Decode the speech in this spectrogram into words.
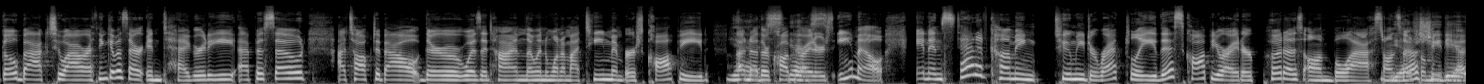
go back to our, I think it was our integrity episode, I talked about there was a time though when one of my team members copied another Yes, copywriter's email. And instead of coming to me directly, this copywriter put us on blast on Yeah, social media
